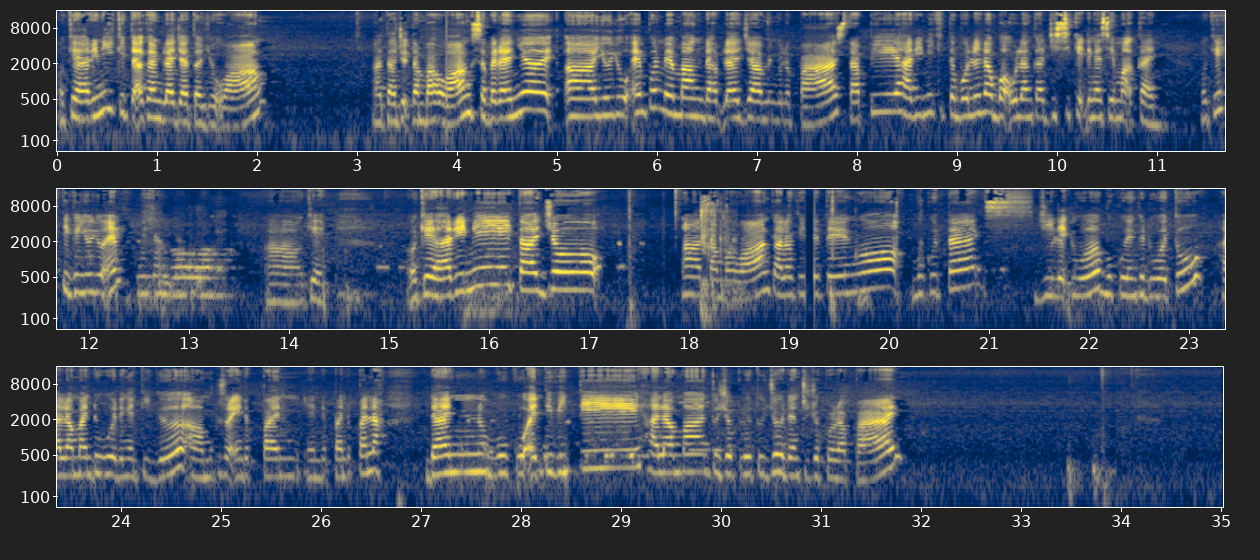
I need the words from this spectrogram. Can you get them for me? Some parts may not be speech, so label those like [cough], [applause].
Okey, hari ni kita akan belajar tajuk wang. Uh, tajuk tambah wang. Sebenarnya uh, UUM pun memang dah belajar minggu lepas. Tapi hari ni kita bolehlah buat ulang kaji sikit dengan semakkan. Okey, tiga UUM? Uh, Okey. Okey, hari ni tajuk uh, tambah wang. Kalau kita tengok buku teks jilid dua, buku yang kedua tu halaman dua dengan tiga. Uh, muka surat yang depan, yang depan-depan lah dan buku aktiviti halaman 77 dan 78.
